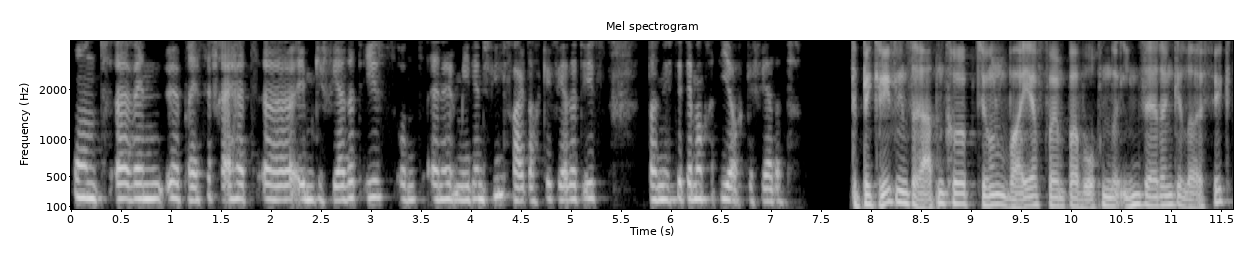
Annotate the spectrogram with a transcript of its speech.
Und äh, wenn äh, Pressefreiheit äh, eben gefährdet ist und eine Medienvielfalt auch gefährdet ist, dann ist die Demokratie auch gefährdet. Der Begriff Inseratenkorruption war ja vor ein paar Wochen nur Insidern geläufig.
